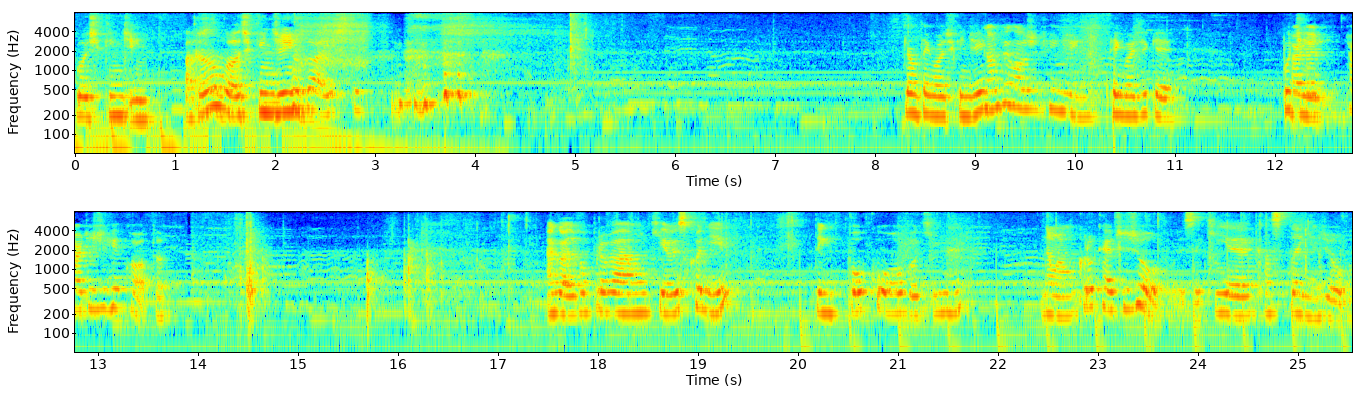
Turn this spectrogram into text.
Gosto de quindim. Eu não gosto de quindim. Eu gosto. Não tem gosto de quindim? Não tem gosto de quindim. Tem gosto de quê? Pudim. Torta de ricota. Agora eu vou provar um que eu escolhi. Tem pouco ovo aqui, né? Não é um croquete de ovo. Esse aqui é castanha de ovo.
